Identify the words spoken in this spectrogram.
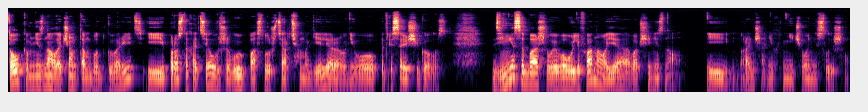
Толком не знал, о чем там будут говорить, и просто хотел вживую послушать Артема Геллера, у него потрясающий голос. Дениса Башева и Вову Лифанова я вообще не знал. И раньше о них ничего не слышал.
